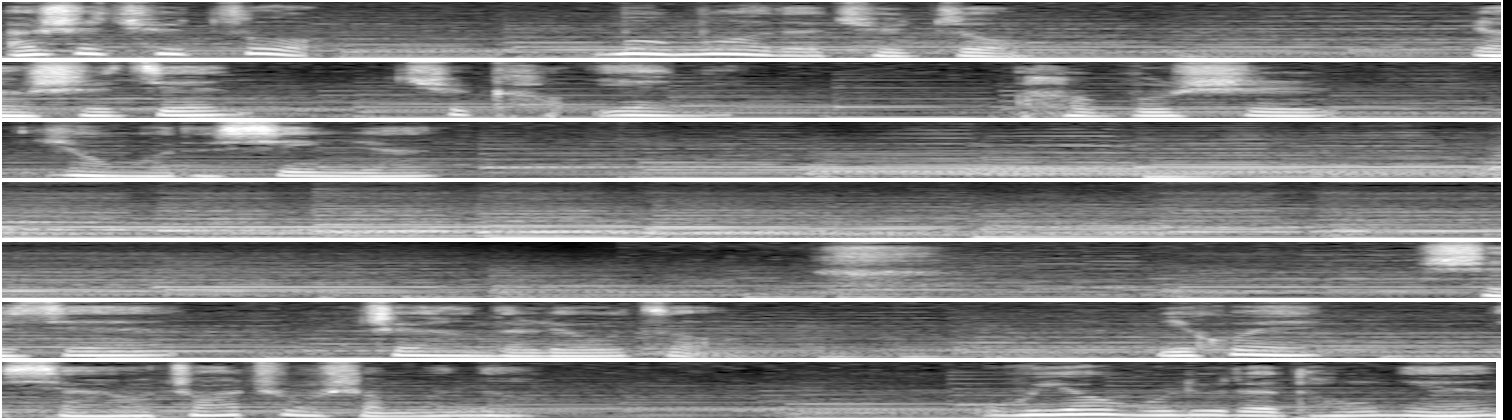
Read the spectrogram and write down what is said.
而是去做。默默的去做，让时间去考验你，而不是用我的信任。时间这样的流走，你会想要抓住什么呢？无忧无虑的童年，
